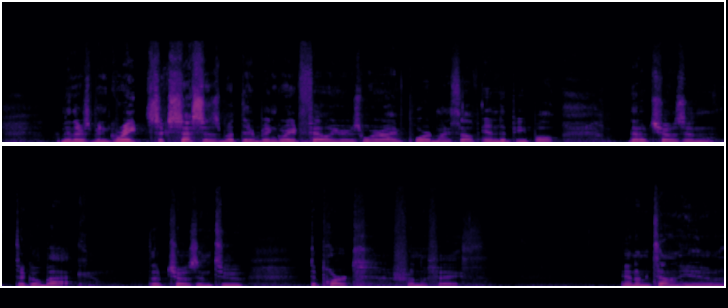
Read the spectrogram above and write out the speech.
I mean, there's been great successes, but there have been great failures where I've poured myself into people that have chosen to go back, that have chosen to depart from the faith. And I'm telling you,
